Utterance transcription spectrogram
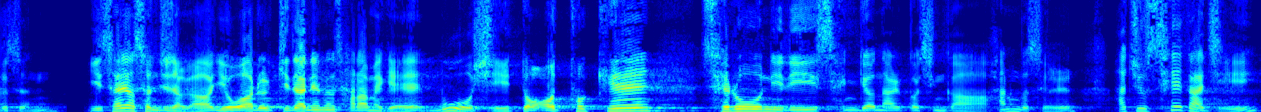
것은 이사야 선지자가 여호와를 기다리는 사람에게 무엇이 또 어떻게 새로운 일이 생겨날 것인가 하는 것을 아주 세 가지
